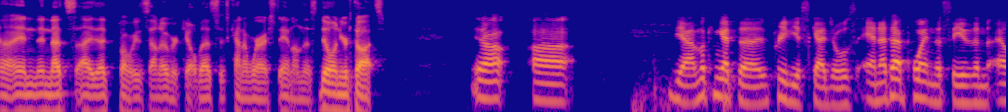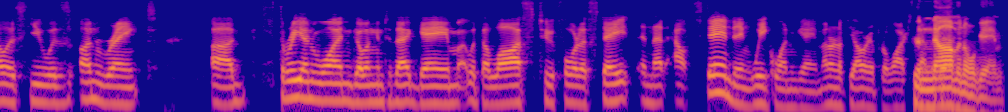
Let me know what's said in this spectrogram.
Uh, and and that's I, that probably sound overkill. But that's just kind of where I stand on this. Dylan, your thoughts? Yeah, uh, yeah. I'm looking at the previous schedules, and at that point in the season, LSU was unranked, uh, three and one going into that game with a loss to Florida State and that outstanding Week One game. I don't know if y'all were able to watch that. Phenomenal game.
